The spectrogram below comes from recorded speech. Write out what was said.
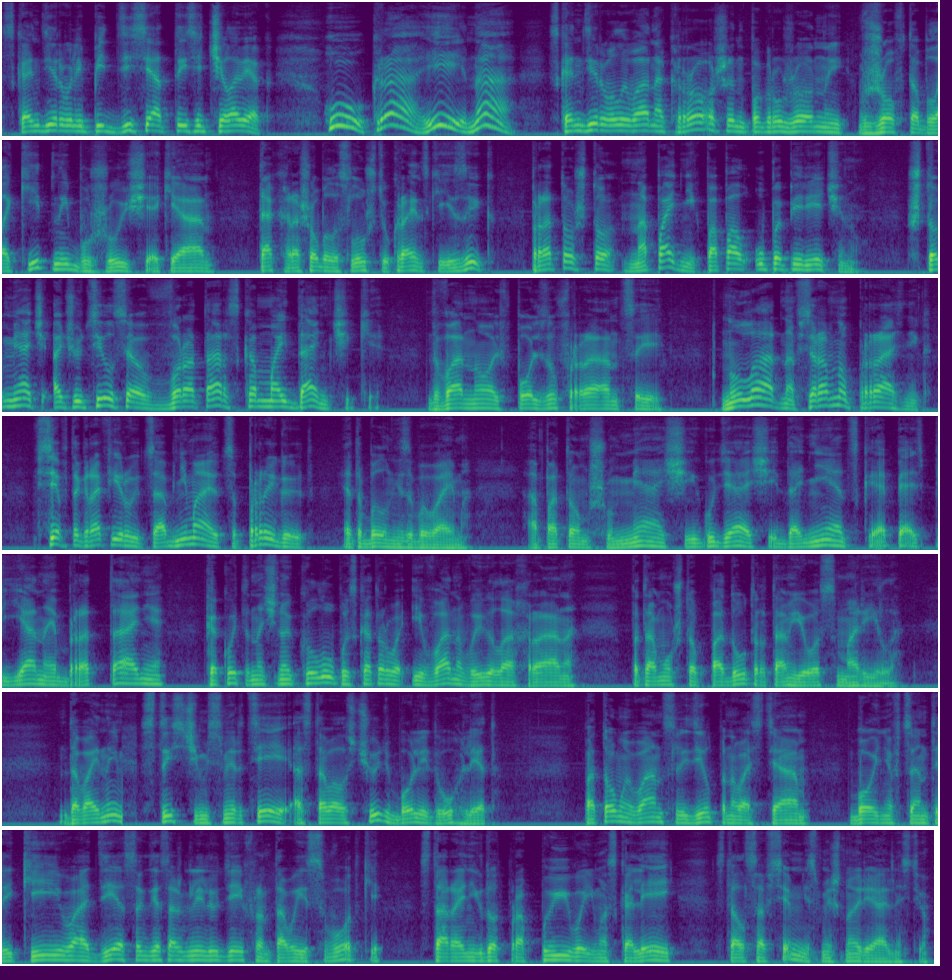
— скандировали 50 тысяч человек. «Украина!» — скандировал Иван Окрошин, погруженный в жовто-блакитный бушующий океан. Так хорошо было слушать украинский язык, про то, что нападник попал у поперечину, что мяч очутился в воротарском майданчике. 2-0 в пользу Франции. Ну ладно, все равно праздник. Все фотографируются, обнимаются, прыгают. Это было незабываемо. А потом шумящий, гудящий Донецк и опять пьяное братание. Какой-то ночной клуб, из которого Ивана вывела охрана – потому что под утро там его сморило. До войны с тысячами смертей оставалось чуть более двух лет. Потом Иван следил по новостям. Бойня в центре Киева, Одесса, где сожгли людей, фронтовые сводки. Старый анекдот про Пыва и москалей стал совсем не смешной реальностью.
